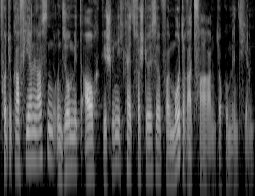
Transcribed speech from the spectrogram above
fotografieren lassen und somit auch Geschwindigkeitsverstöße von Motorradfahrern dokumentieren.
